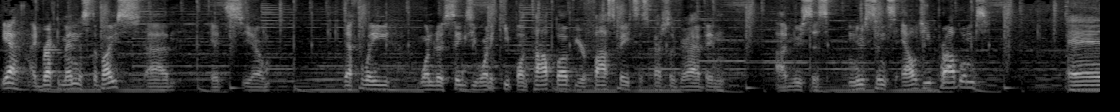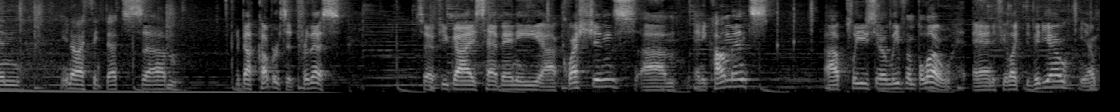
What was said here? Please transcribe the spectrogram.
yeah, I'd recommend this device. Um, it's you know definitely one of those things you want to keep on top of your phosphates, especially if you're having uh, nuisance, nuisance algae problems. And, you know, I think that's um, about covers it for this. So if you guys have any uh, questions, um, any comments, uh, please, you know, leave them below. And if you like the video, you know,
